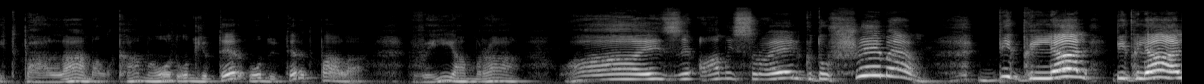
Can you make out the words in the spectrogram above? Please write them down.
התפעלה המלכה מאוד, עוד יותר, עוד יותר התפעלה, והיא אמרה, וואי, איזה עם ישראל קדושים הם, בגלל, בגלל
